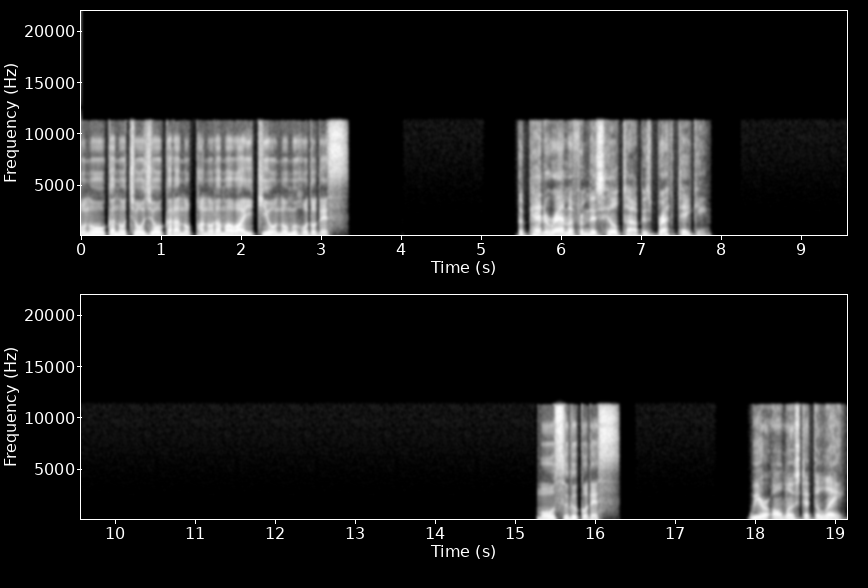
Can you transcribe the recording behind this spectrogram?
この丘の頂上からのパノラマは息を飲むほどです。The panorama from this hilltop is breathtaking. もうすぐ湖です。We are almost at the lake.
